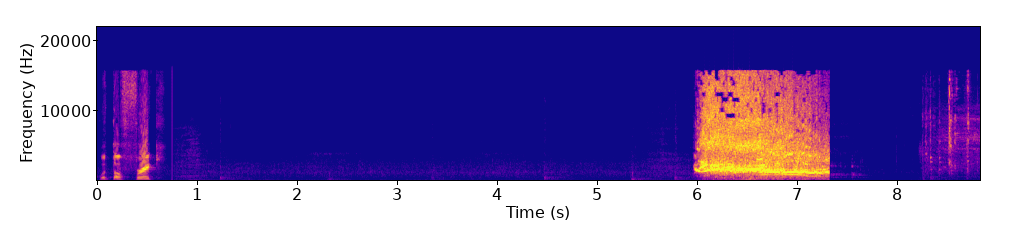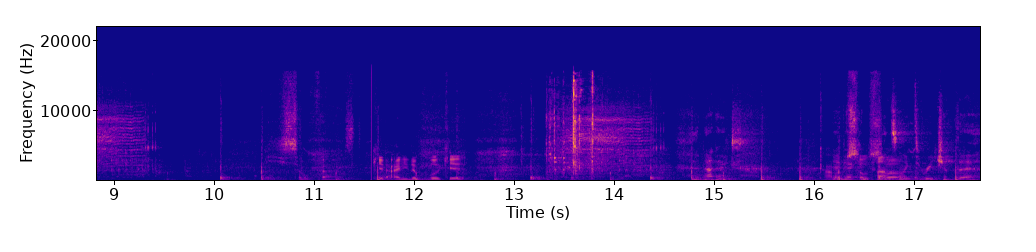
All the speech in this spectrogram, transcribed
What the frick? To book it. An addict. God, Maybe I'm I so can find slow. something to reach up there.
